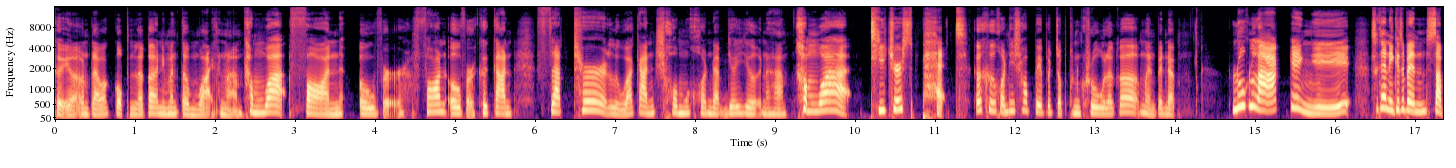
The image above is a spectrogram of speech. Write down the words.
ฉยๆมันแปลว่ากบ แล้วก็อันนี้มันเติม y ขึ้นมาคำว่า fawn over fawn over คือการ flatter หรือว่าการชมคนแบบเยอะๆนะคะคำว่า teacher's pet ก็คือคนที่ชอบไปประจบคุณครู แล้วก็เหมือนเป็นแบบลูกรักอย่างนี้ ซึ่งอันนี้ก็จะเป็น sub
